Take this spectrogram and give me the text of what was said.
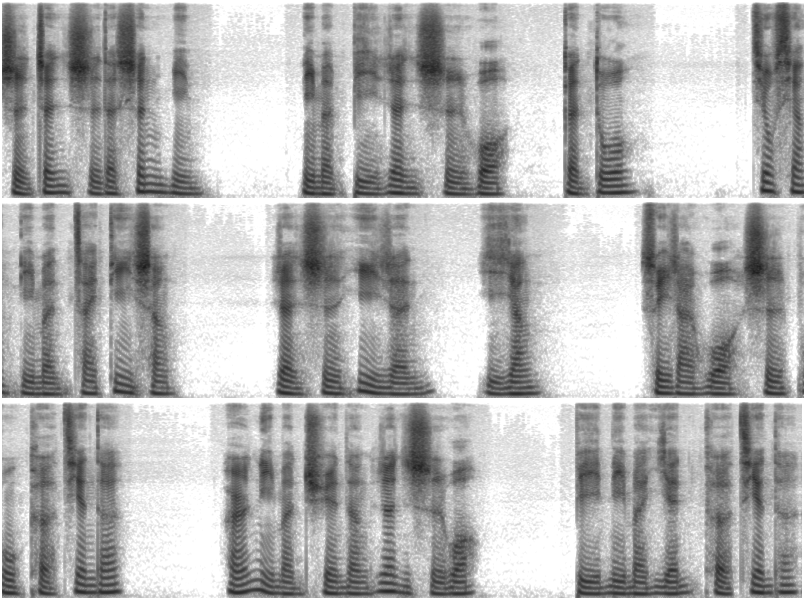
是真实的生命，你们必认识我更多。就像你们在地上认识一人一样，虽然我是不可见的，而你们却能认识我，比你们眼可见的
